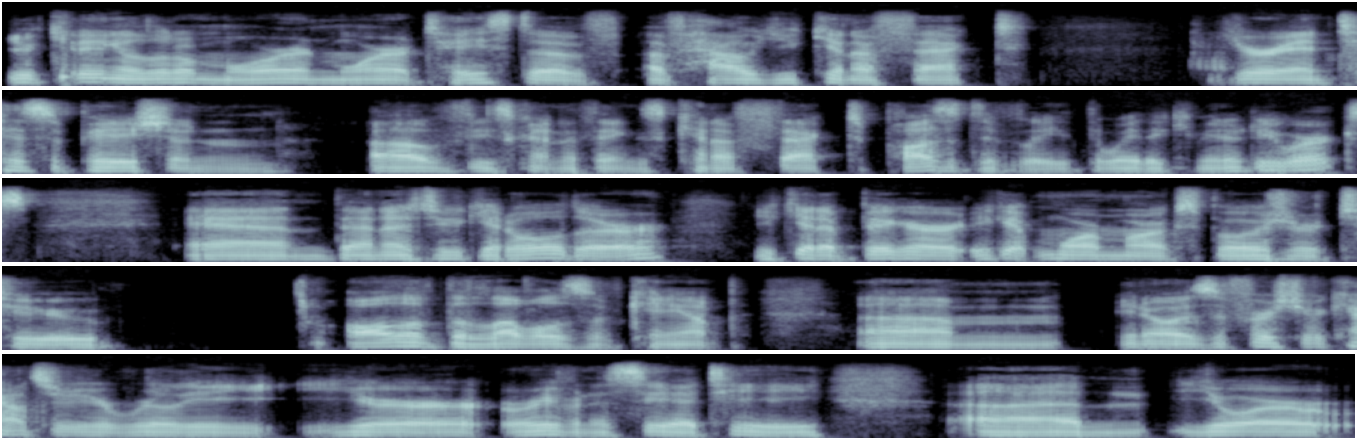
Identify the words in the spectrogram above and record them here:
you're getting a little more and more a taste of of how you can affect your anticipation of these kind of things can affect positively the way the community works. And then as you get older, you get a bigger, you get more and more exposure to all of the levels of camp. Um, you know, as a first year counselor, you're really, you're, or even a CIT, um, your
